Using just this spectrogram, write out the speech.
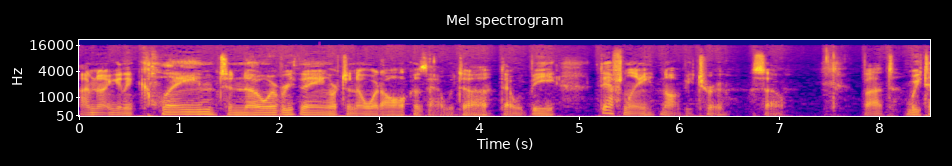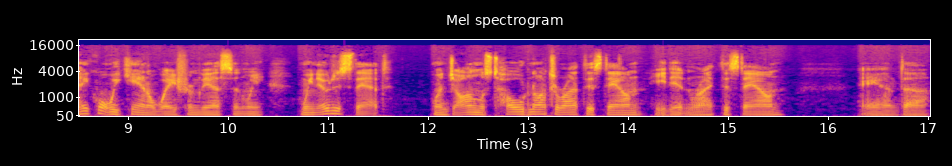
I'm not going to claim to know everything or to know it all because that would, uh, that would be definitely not be true. So, but we take what we can away from this, and we, we notice that when John was told not to write this down, he didn't write this down, and, uh,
